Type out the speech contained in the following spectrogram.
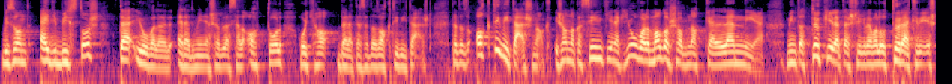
Viszont egy biztos, te jóval eredményesebb leszel attól, hogyha beleteszed az aktivitást. Tehát az aktivitásnak és annak a szintjének jóval magasabbnak kell lennie, mint a tökéletességre való törekvés.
